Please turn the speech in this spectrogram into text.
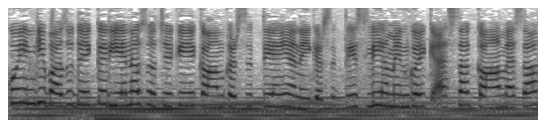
कोई इनकी बाजू देखकर ये ना सोचे कि ये काम कर सकते हैं या नहीं कर सकते। इसलिए हमें इनको एक ऐसा काम, ऐसा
